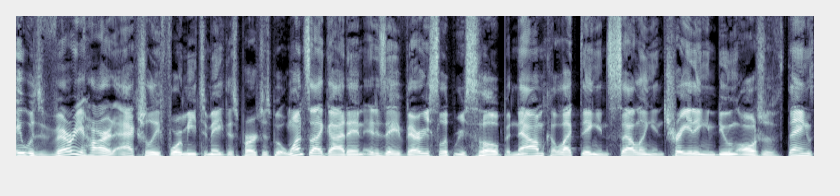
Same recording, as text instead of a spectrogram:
it was very hard actually for me to make this purchase, but once I got in, it is a very slippery slope. And now I'm collecting and selling and trading and doing all sorts of things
